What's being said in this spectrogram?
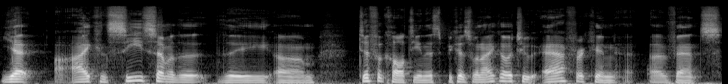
Yet I can see some of the the um, difficulty in this because when I go to African events,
